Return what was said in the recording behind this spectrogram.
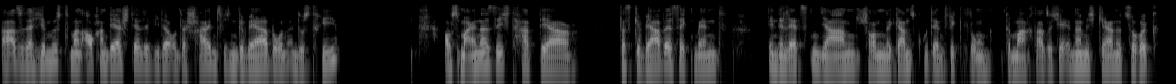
Also da hier müsste man auch an der Stelle wieder unterscheiden zwischen Gewerbe und Industrie. Aus meiner Sicht hat der, das Gewerbesegment in den letzten Jahren schon eine ganz gute Entwicklung gemacht. Also ich erinnere mich gerne zurück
